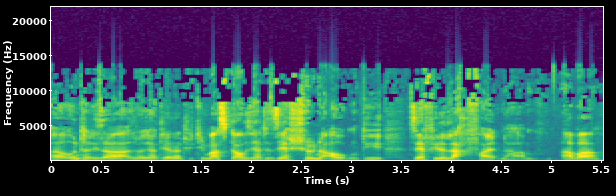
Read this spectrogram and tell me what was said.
Äh, unter dieser, also sie hatte ja natürlich die Maske auf. Sie hatte sehr schöne Augen, die sehr viele Lachfalten haben. Aber,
